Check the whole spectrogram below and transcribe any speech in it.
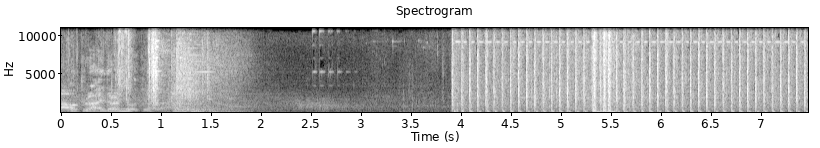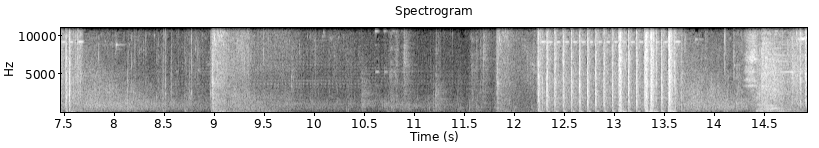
Outrider neutralized. Smoke.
